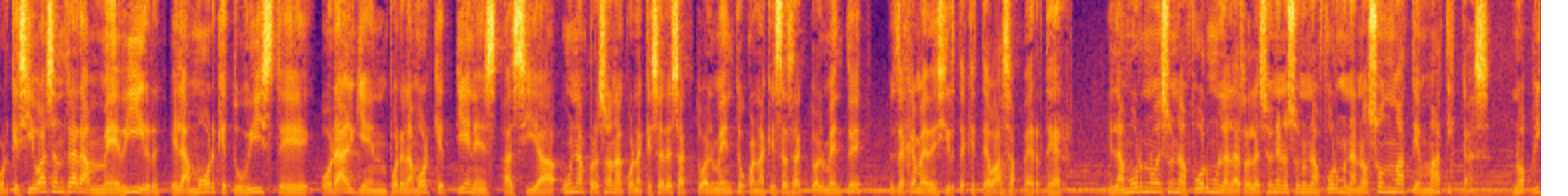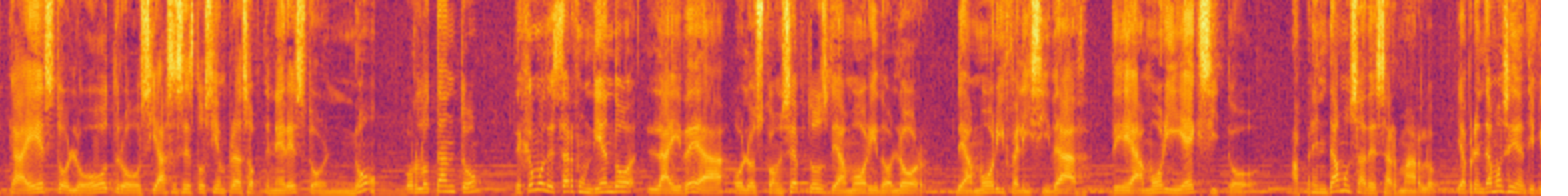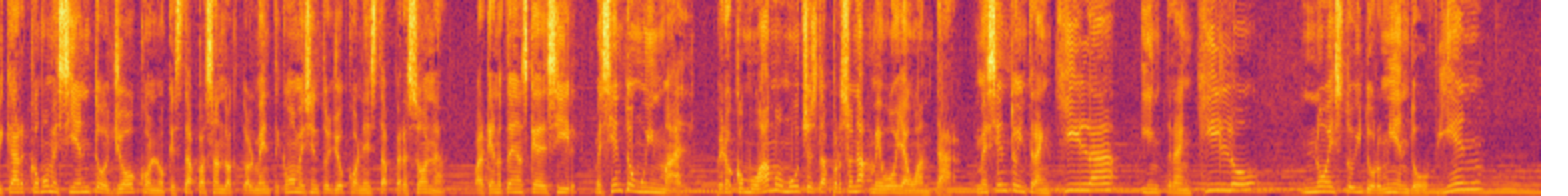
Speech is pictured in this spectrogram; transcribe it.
Porque si vas a entrar a medir el amor que tuviste por alguien, por el amor que tienes hacia una persona con la que sales actualmente o con la que estás actualmente, pues déjame decirte que te vas a perder. El amor no es una fórmula, las relaciones no son una fórmula, no son matemáticas. No aplica esto lo otro, si haces esto siempre vas a obtener esto. No. Por lo tanto, dejemos de estar fundiendo la idea o los conceptos de amor y dolor, de amor y felicidad, de amor y éxito, aprendamos a desarmarlo y aprendamos a identificar cómo me siento yo con lo que está pasando actualmente, cómo me siento yo con esta persona, para que no tengas que decir, me siento muy mal, pero como amo mucho a esta persona, me voy a aguantar. Me siento intranquila, intranquilo, no estoy durmiendo bien,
